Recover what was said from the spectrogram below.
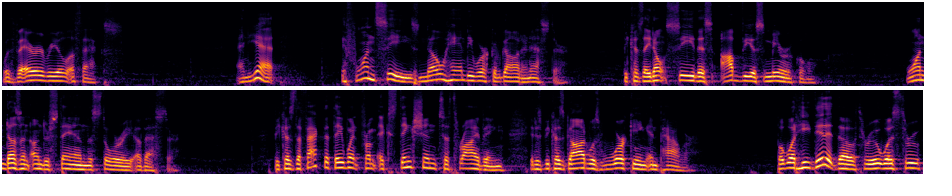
with very real effects. And yet, if one sees no handiwork of God in Esther, because they don't see this obvious miracle, one doesn't understand the story of Esther. Because the fact that they went from extinction to thriving, it is because God was working in power. But what he did it, though, through was through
